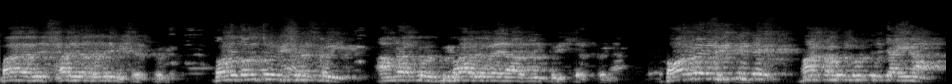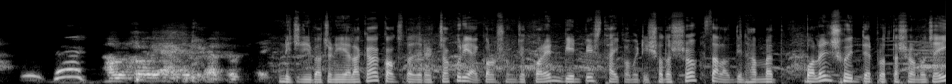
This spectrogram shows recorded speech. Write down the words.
বাংলাদেশ স্বাধীনতাতে বিশ্বাস করি। গণতন্ত্র বিশ্বাস করি। আমরা তো বিভাজনের রাজনীতি বিশ্বাস করি না। ধর্মের ভিত্তিতে ভাষা করতে চাই না। নিজ নির্বাচনী এলাকা, কক্সবাজারের চকরিয়ায় গণসংযোগ করেন বিএনপির স্থায়ী কমিটির সদস্য সালাউদ্দিন আহমদ। বলেন, শহীদদের প্রত্যাশা অনুযায়ী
